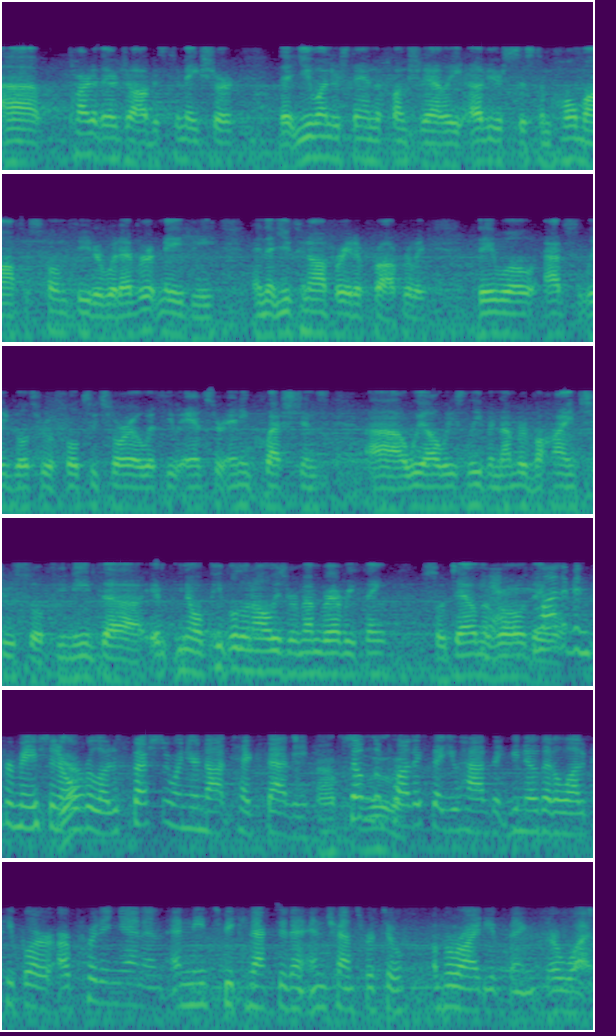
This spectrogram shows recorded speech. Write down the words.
uh, part of their job is to make sure that you understand the functionality of your system, home office, home theater, whatever it may be, and that you can operate it properly. They will absolutely go through a full tutorial with you, answer any questions. Uh, we always leave a number behind too, so if you need, uh, if, you know, people don't always remember everything, so down the yeah, road, a lot will, of information yeah. overload, especially when you're not tech savvy. Absolutely. Some of the products that you have that you know that a lot of people are, are putting in and, and need to be connected and, and, transferred to a variety of things, or what?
